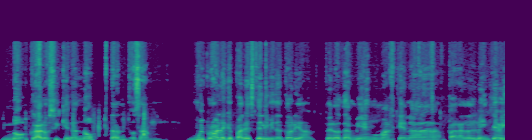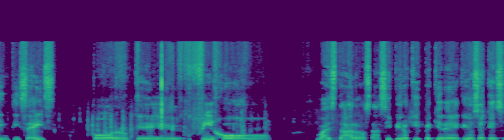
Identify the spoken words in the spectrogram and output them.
no, claro, siquiera no tanto, o sea, muy probable que para esta eliminatoria, pero también más que nada para el 2026, porque fijo va a estar, o sea, si Piero Quispe quiere, que yo sé que es,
